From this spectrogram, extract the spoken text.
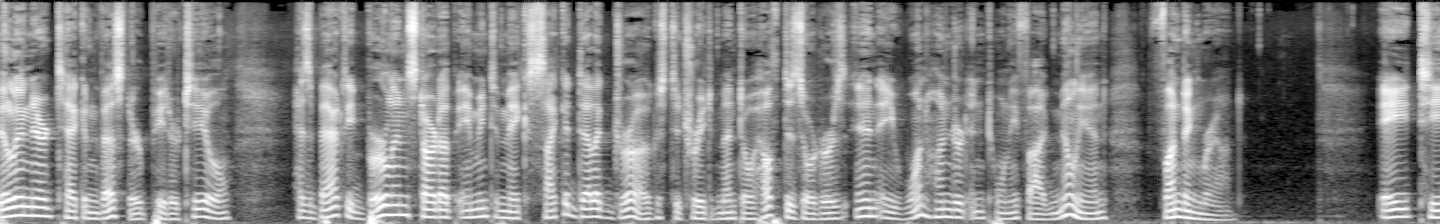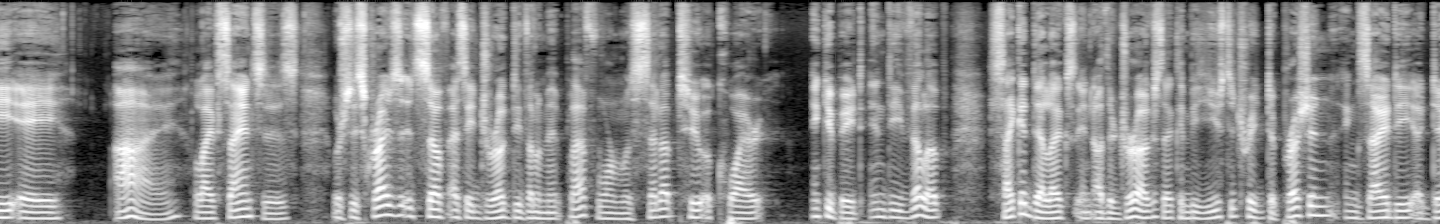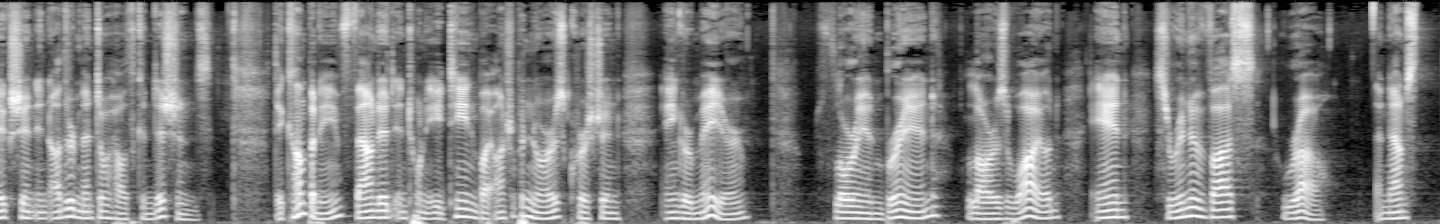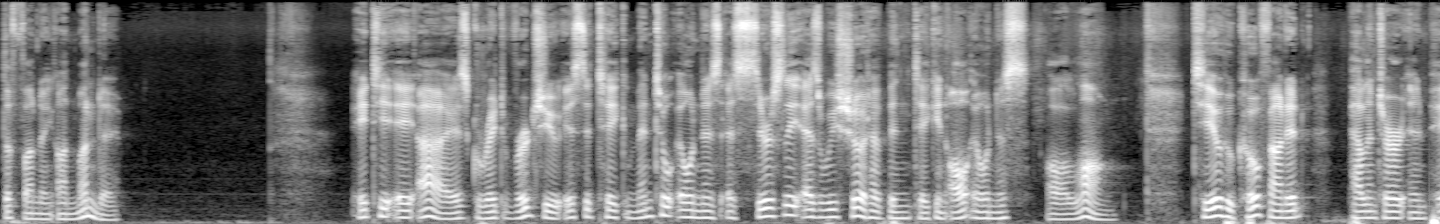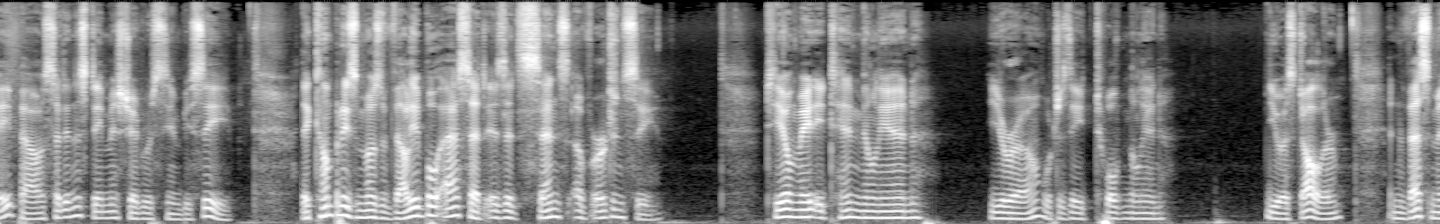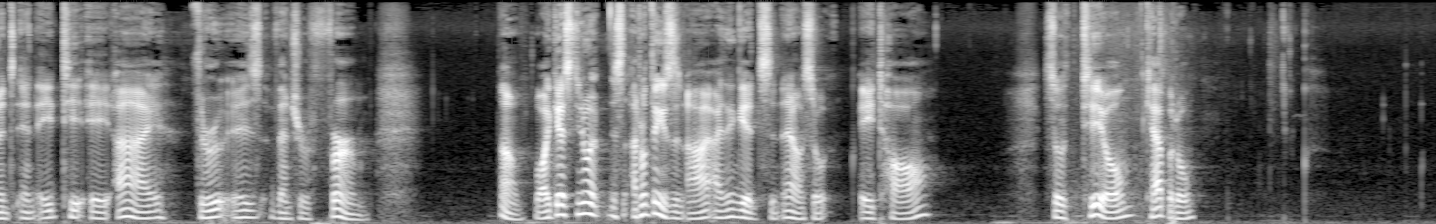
billionaire tech investor Peter Thiel has backed a Berlin startup aiming to make psychedelic drugs to treat mental health disorders in a 125 million funding round. ATAI Life Sciences, which describes itself as a drug development platform, was set up to acquire, incubate, and develop psychedelics and other drugs that can be used to treat depression, anxiety, addiction, and other mental health conditions. The company, founded in 2018 by entrepreneurs Christian Angermayer, Florian Brand, Lars Wild, and Srinivas Rao, announced the funding on Monday. ATAI's great virtue is to take mental illness as seriously as we should have been taking all illness all along. Thiel, who co founded Palantir and PayPal, said in a statement shared with CNBC The company's most valuable asset is its sense of urgency. Thiel made a 10 million euro, which is a 12 million US dollar, investment in ATAI through his venture firm. Oh, well, I guess, you know what? I don't think it's an I, I think it's an L. So, a tall. So, Thiel, Capital.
